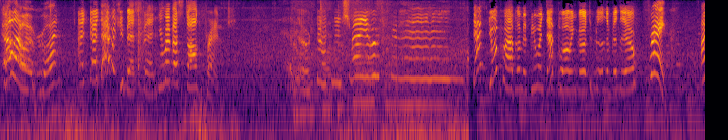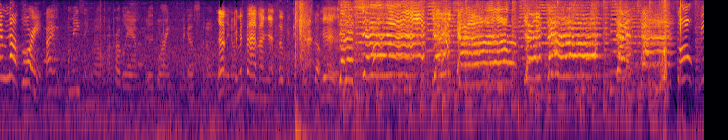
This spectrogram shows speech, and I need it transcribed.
Hello, everyone. I thought that your best friend. You're my best dog friend. Hello, darkness, my old friend. That's your problem if you want that boring girl to be in the video. Frank, I'm not boring. I'm amazing. No, I probably am really boring. I guess I don't Look, really know. give me five on that, Sophie. Good job. Yeah. So, me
